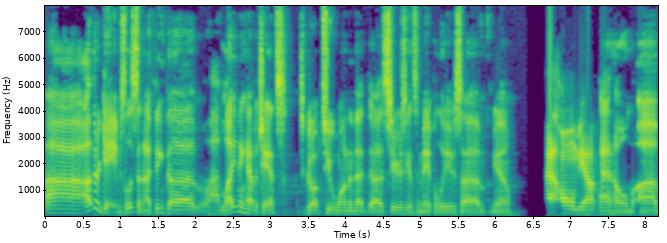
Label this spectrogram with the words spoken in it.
Uh, other games. Listen, I think the Lightning have a chance to go up two one in that uh, series against the Maple Leafs. Um, you know, At home, yeah. at home. Uh,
